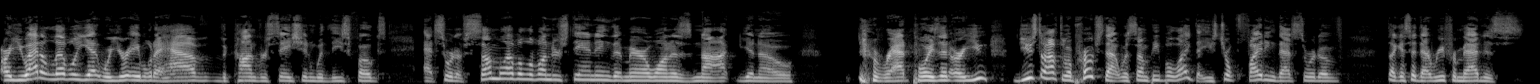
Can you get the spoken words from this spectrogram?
are you at a level yet where you're able to have the conversation with these folks at sort of some level of understanding that marijuana is not you know rat poison? Or you do you still have to approach that with some people like that? You still fighting that sort of like I said that reefer madness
